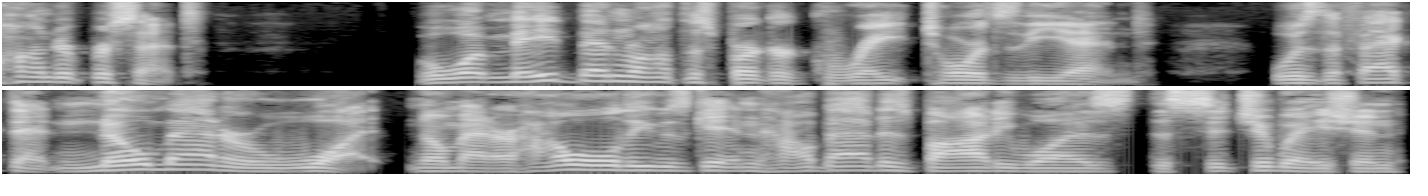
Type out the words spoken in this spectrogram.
100%. But what made Ben Roethlisberger great towards the end was the fact that no matter what, no matter how old he was getting, how bad his body was, the situation,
